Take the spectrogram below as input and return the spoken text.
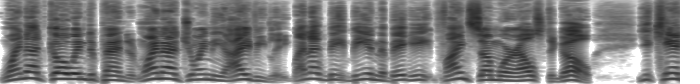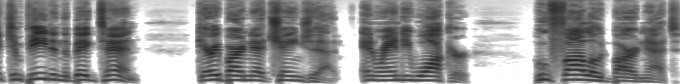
Why not go independent? Why not join the Ivy League? Why not be, be in the Big East? Find somewhere else to go. You can't compete in the Big Ten. Gary Barnett changed that. And Randy Walker, who followed Barnett,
